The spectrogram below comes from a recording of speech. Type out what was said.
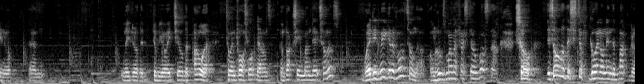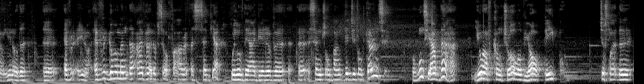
you know, um, leader of the WHO the power to enforce lockdowns and vaccine mandates on us. Where did we get a vote on that? On whose manifesto was that? So there's all of this stuff going on in the background. You know, the, the every you know every government that I've heard of so far has said, yeah, we love the idea of a, a central bank digital currency. But once you have that, you have control of your people, just like the,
